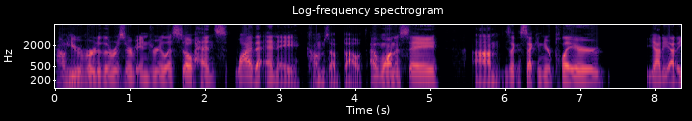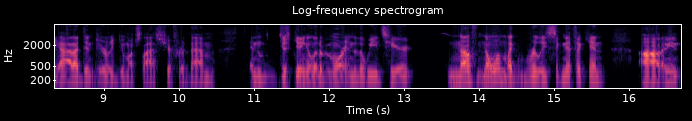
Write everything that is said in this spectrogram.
Now he reverted to the reserve injury list, so hence why the NA comes about. I want to say um, he's like a second year player, yada yada yada. Didn't really do much last year for them and just getting a little bit more into the weeds here, no, no one like really significant. Uh, I mean,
